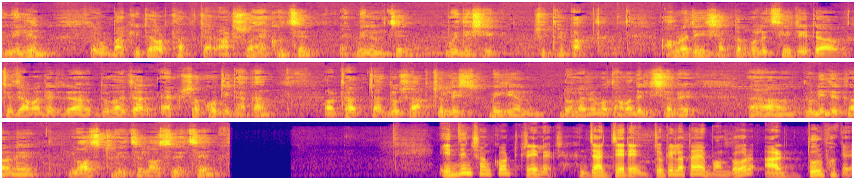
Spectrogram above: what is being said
মিলিয়ন এবং বাকিটা অর্থাৎ আটশো এক হচ্ছে, এক মিলিয়ন হচ্ছে বৈদেশিক সূত্রে প্রাপ্ত। আমরা যে হিসাবটা বলেছি যে এটা হচ্ছে যে আমাদের দু হাজার একশো কোটি টাকা, অর্থাৎ দুশো আটচল্লিশ মিলিয়ন ডলারের মতো আমাদের হিসাবে দুর্নীতির কারণে লস্ট হয়েছে লস হয়েছে। ইঞ্জিন সংকট রেলের, যার জেরে জটিলতায় বন্দর আর দুর্ভোগে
